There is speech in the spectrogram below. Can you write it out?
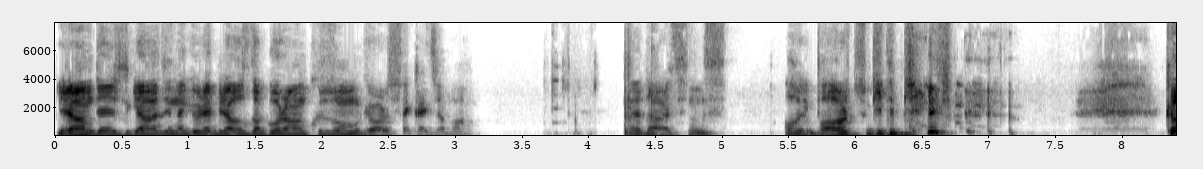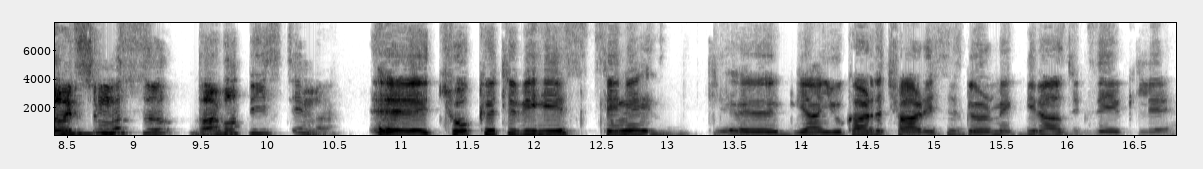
İrem Derici geldiğine göre biraz da Boran Kuzun mu görsek acaba? Ne dersiniz? Ay Bartu gidip gelip. Kardeşim nasıl? Berbat bir his değil mi? Ee, çok kötü bir his. Seni e, yani yukarıda çaresiz görmek birazcık zevkli.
